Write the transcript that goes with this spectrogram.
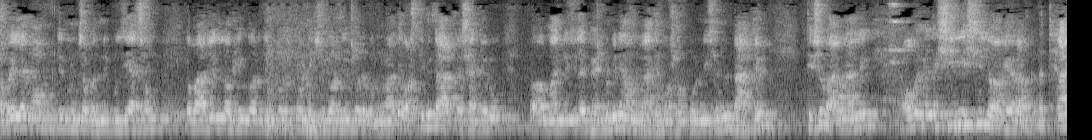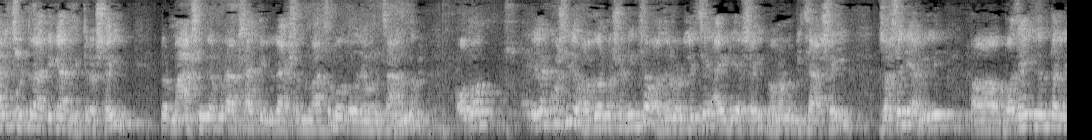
सबैलाई महत्त्व दिनुहुन्छ भन्ने बुझिया छौँ। तपाईँहरूले लबिङ गरिदिनु पऱ्यो कोर्डिनेसन गरिदिनु पऱ्यो भन्नुभएको थियो। अस्ति पनि त साथीहरू मान्यजीलाई भेट्नु पनि आउनु भएको थियो। मसँग कोर्डिनेसन पनि भएको थियो। त्यसो भए हुनाले अब यसलाई सिरियसली लगेर कार्यक्षेत्र अधिकारभित्र सहित र महासङ्घ कुराहरू साथीहरूले राखिसक्नु भएको छ म दोहोऱ्याउन चाहन्न। अब यसलाई कसरी हल गर्न सकिन्छ? हजुरहरूले चाहिँ आइडिया सहित भनौँ न विचार सहित जसरी हामीले बझाइ जनताले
